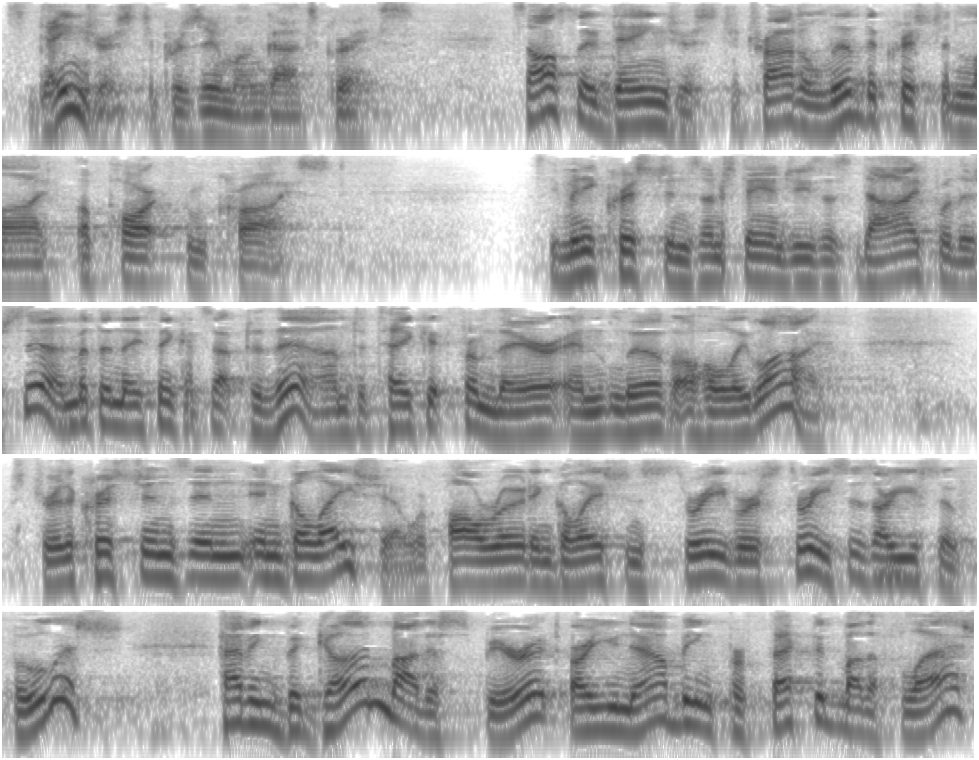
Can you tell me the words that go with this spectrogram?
It's dangerous to presume on God's grace. It's also dangerous to try to live the Christian life apart from Christ. See, many Christians understand Jesus died for their sin, but then they think it's up to them to take it from there and live a holy life. It's true of the Christians in, in Galatia, where Paul wrote in Galatians 3, verse 3, he says, Are you so foolish? Having begun by the Spirit, are you now being perfected by the flesh?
